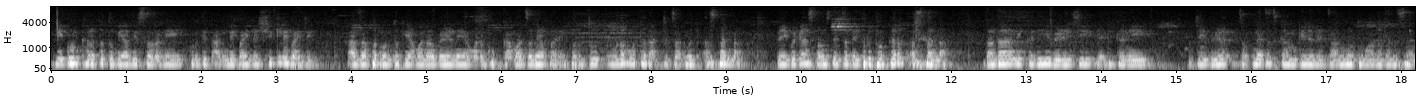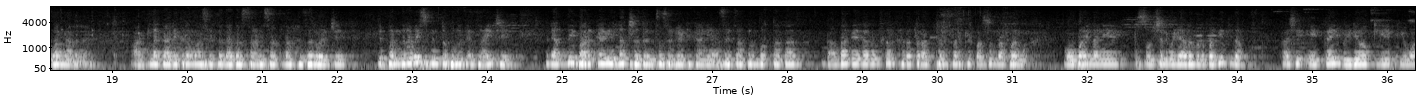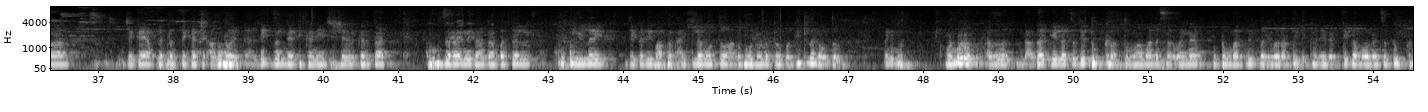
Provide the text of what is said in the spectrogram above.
हे गुण खरं तर तुम्ही आम्ही सरांनी कृतीत आणले पाहिजे शिकले पाहिजे. आज आपण म्हणतो की आम्हाला वेळ नाही आम्हाला खूप कामाचा व्याप आहे परंतु एवढं मोठं राज्य चालवत असताना वेगवेगळ्या संस्थेचं नेतृत्व करत असताना दादाने कधीही वेळेची या ठिकाणी जे वेळ जपण्याचंच काम केलेलं आहे अनुभव तुम्हाला मला सहभाग आलेला आहे. आठला कार्यक्रम असेल तर दादा साडेसातला हजर व्हायचे जे पंधरा वीस मिनटं पूर्वी ते जायचे आणि अगदी बारकाईने लक्ष त्यांचं सगळ्या ठिकाणी असायचं. आपण बघतो आता दादा गेल्यानंतर खरं तर अठ्ठावीस तारखेपासून आपण मोबाईल आणि सोशल मीडियावर जर बघितलं तर अशी एकही व्हिडिओ क्लिप किंवा जे काही आपल्या प्रत्येकाचे अनुभव आहेत अनेक जण त्या ठिकाणी शेअर करतात. खूप जणांनी दादाबद्दल खूप लिहिलंय जे कधी आपण ऐकलं नव्हतं अनुभवलं नव्हतं बघितलं नव्हतं. आणि म्हणून आज दादा गेल्याचं जे दुःख तुम्हा आम्हाला सर्वांना कुटुंबातील परिवारातील एखादी व्यक्ती गमावण्याचं दुःख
